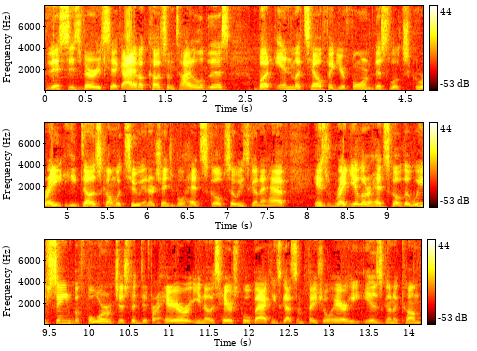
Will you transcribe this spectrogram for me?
This is very sick. I have a custom title of this, but in Mattel figure form, this looks great. He does come with two interchangeable head sculpts, so he's going to have his regular head sculpt that we've seen before, just a different hair. You know, his hair's pulled back. He's got some facial hair. He is going to come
